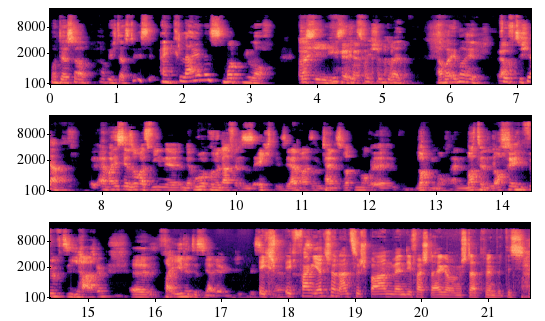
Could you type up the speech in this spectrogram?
Und deshalb habe ich das. Das ist ein kleines Mottenloch. Das Ei. ist inzwischen drin. Aber immerhin, 50 ja. Jahre Aber ist ja sowas wie eine, eine Urkunde dafür, dass es echt ist. Ja, mal so ein kleines Lottenloch, äh, Lottenloch, ein Mottenloch in 50 Jahren äh, veredelt es ja irgendwie ein bisschen. Ich, ne? ich fange jetzt schon an zu sparen, wenn die Versteigerung stattfindet. Ich,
